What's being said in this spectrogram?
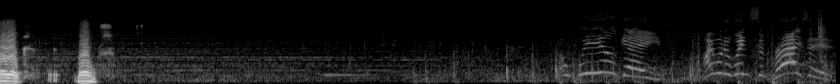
Oh look, it moves. A wheel game! I want to win some prizes!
